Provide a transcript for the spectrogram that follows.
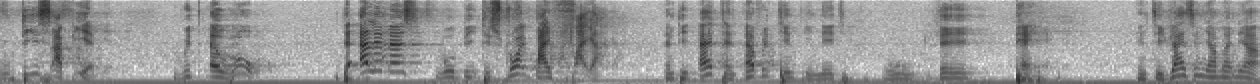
will disappear with a roar. The elements will be destroyed by fire, and the earth and everything in it will lay bare. Nti wiase nyama ni a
